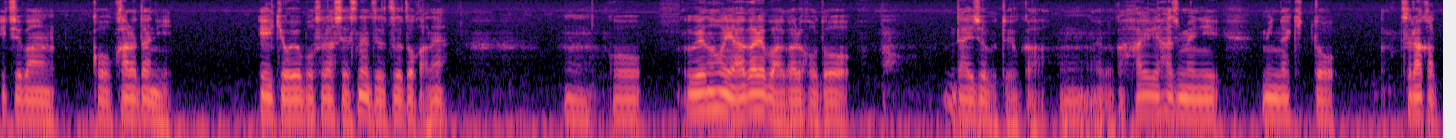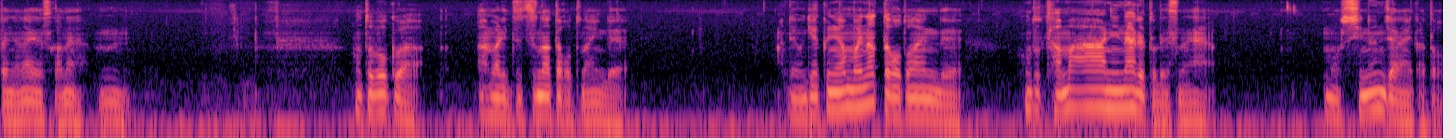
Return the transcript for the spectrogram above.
一番こう体に影響を及ぼすらしいですね頭痛とかね、うん、こう上の方に上がれば上がるほど大丈夫というか、うん、やっぱ入り始めにみんなきっと辛かったんじゃないですかね。うん。本当僕はあまり頭痛になったことないんででも逆にあんまりなったことないんでほんとたまになるとですねもう死ぬんじゃないかと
